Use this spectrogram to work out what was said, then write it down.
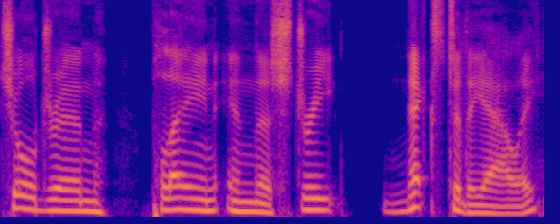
children playing in the street next to the alley,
